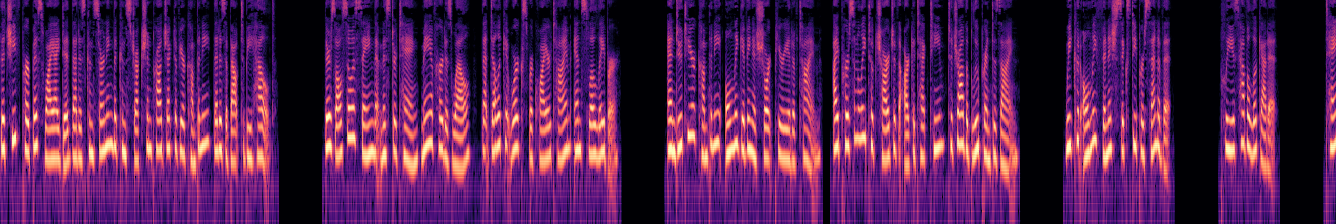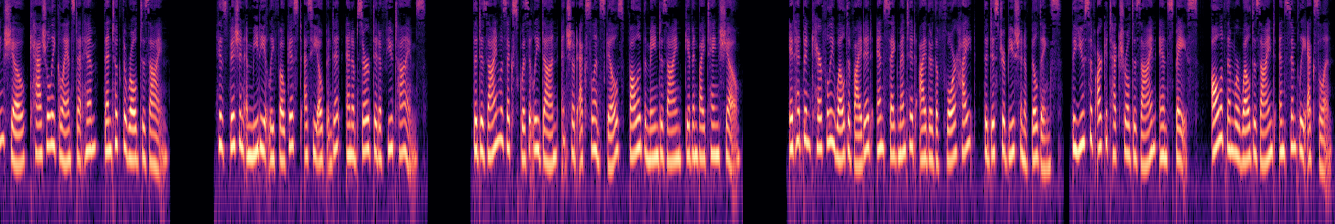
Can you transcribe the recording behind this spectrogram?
The chief purpose why I did that is concerning the construction project of your company that is about to be held. There's also a saying that Mr. Tang may have heard as well, that delicate works require time and slow labor. And due to your company only giving a short period of time, I personally took charge of the architect team to draw the blueprint design. We could only finish 60% of it. Please have a look at it. Tang Xiu casually glanced at him, then took the rolled design. His vision immediately focused as he opened it and observed it a few times. The design was exquisitely done and showed excellent skills followed the main design given by Tang Xiu. It had been carefully well divided and segmented either the floor height, the distribution of buildings, the use of architectural design and space, all of them were well designed and simply excellent.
